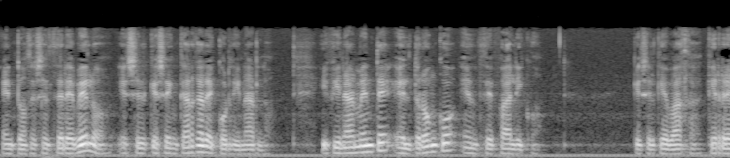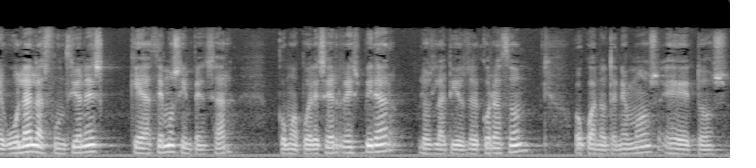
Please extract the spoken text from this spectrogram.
entonces el cerebelo es el que se encarga de coordinarlo. Y finalmente el tronco encefálico, que es el que baja, que regula las funciones que hacemos sin pensar, como puede ser respirar, los latidos del corazón o cuando tenemos eh, tos.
